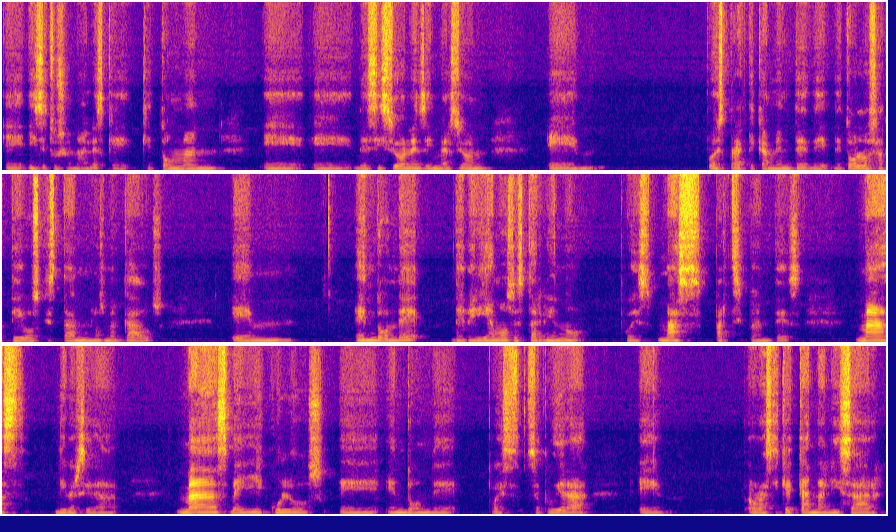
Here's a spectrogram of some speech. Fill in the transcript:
eh, institucionales que, toman eh, decisiones de inversión em, pues prácticamente de, de, todos los activos que están en los mercados, em, en donde deberíamos estar viendo pues más participantes, más diversidad, más vehículos eh, en donde pues se pudiera eh, ahora sí que canalizar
